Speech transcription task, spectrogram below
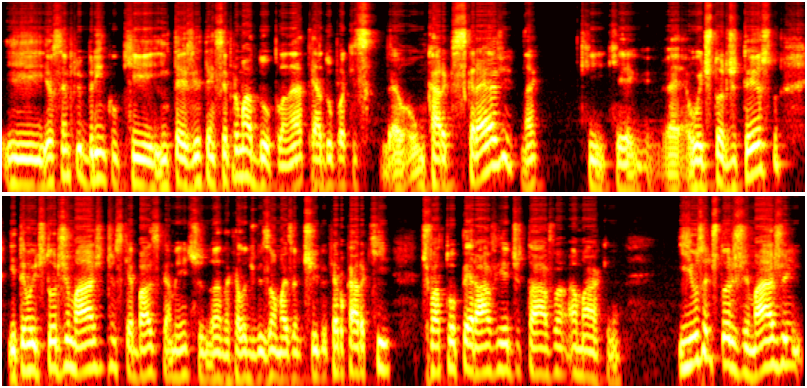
E eu sempre brinco que em TV tem sempre uma dupla, né? Tem a dupla que é um cara que escreve, né? Que, que é o editor de texto, e tem o editor de imagens, que é basicamente naquela divisão mais antiga, que era o cara que de fato operava e editava a máquina. E os editores de imagem,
